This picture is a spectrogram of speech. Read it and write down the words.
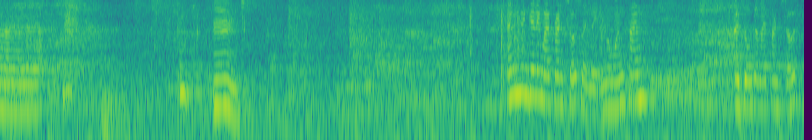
I haven't been getting my French toast lately, and the one time I don't get my French toast,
